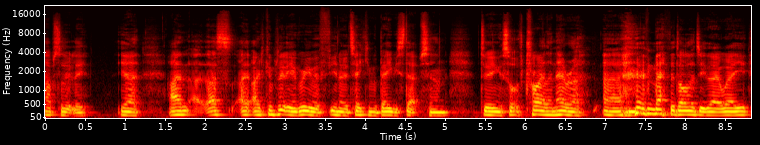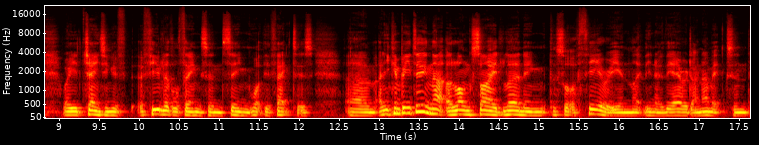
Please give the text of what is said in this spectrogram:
Absolutely yeah, and that's I, I completely agree with you know taking the baby steps and doing a sort of trial and error uh, methodology there, where you where you're changing a, f- a few little things and seeing what the effect is, um, and you can be doing that alongside learning the sort of theory and like you know the aerodynamics. And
